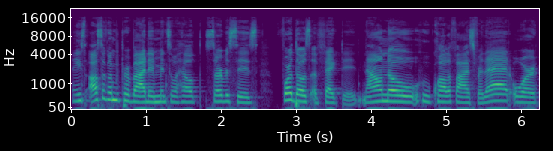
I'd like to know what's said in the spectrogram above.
And he's also going to be providing mental health services for those affected. Now, I don't know who qualifies for that or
